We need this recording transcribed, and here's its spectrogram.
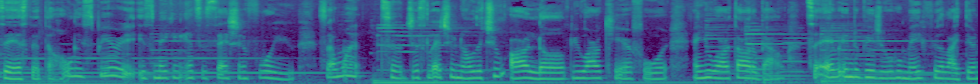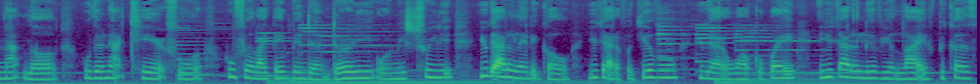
says that the Holy Spirit is making intercession for you. So I want to just let you know that you are loved, you are cared for, and you are thought about. To every individual who may feel like they're not loved, who they're not cared for, who feel like they've been done dirty or mistreated, you got to let it go. You got to forgive them, you got to walk away, and you got to live your life because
